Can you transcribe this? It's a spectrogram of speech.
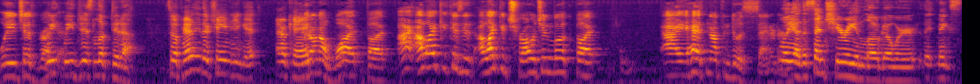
we just read We we just looked it up. So apparently they're changing it. Okay. We don't know what, but I, I like it because I like the Trojan look, but I it has nothing to do with Senator. Well, yeah, the Centurion logo where it makes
